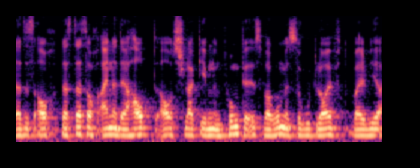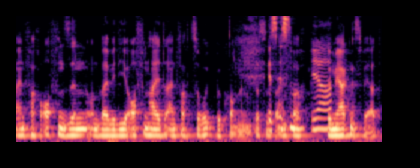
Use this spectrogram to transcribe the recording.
dass, es auch, dass das auch einer der hauptausschlaggebenden Punkte ist, warum es so gut läuft, weil wir einfach offen sind und weil wir die Offenheit einfach zurückbekommen. Das ist, ist einfach ein, ja. bemerkenswert.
